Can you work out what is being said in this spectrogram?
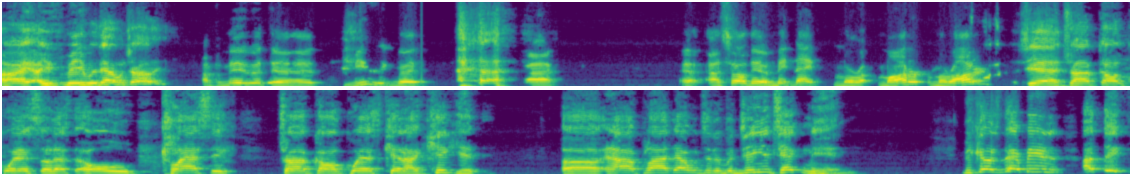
All right, are you familiar with that one, Charlie? I'm familiar with the music, but uh, I saw the Midnight Mar- Marauder. Marauder. Yeah, Tribe Called Quest. So that's the old classic Tribe Called Quest. Can I kick it? Uh, and I applied that one to the Virginia Tech men because they're being. I think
